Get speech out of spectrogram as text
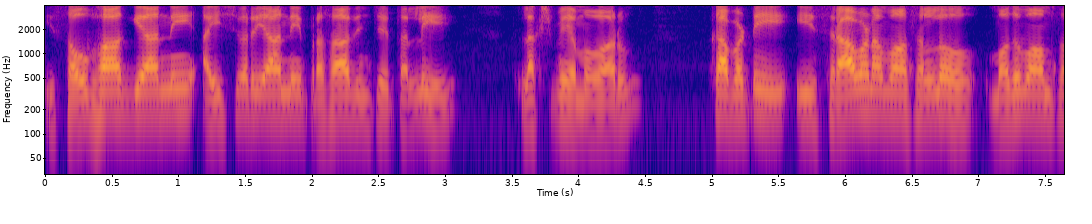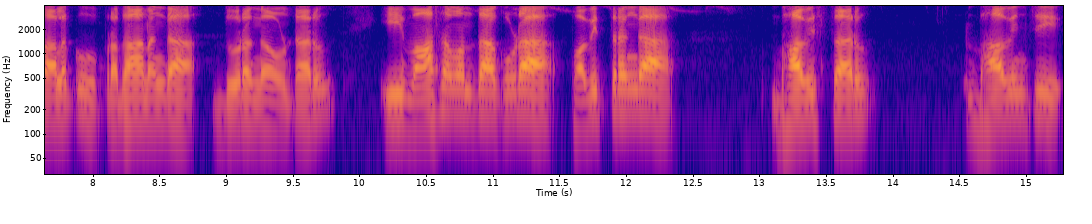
ఈ సౌభాగ్యాన్ని ఐశ్వర్యాన్ని ప్రసాదించే తల్లి లక్ష్మీ అమ్మవారు. కాబట్టి ఈ శ్రావణ మాసంలో మధుమాంసాలకు ప్రధానంగా దూరంగా ఉంటారు. ఈ మాసమంతా కూడా పవిత్రంగా భావిస్తారు. భావించి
